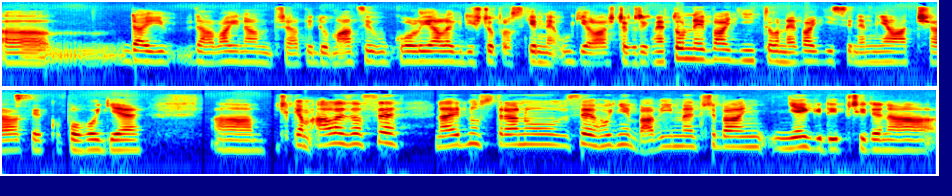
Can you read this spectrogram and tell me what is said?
Uh, dají, dávají nám třeba ty domácí úkoly, ale když to prostě neuděláš, tak řekne, to nevadí, to nevadí, si neměla čas, jako v pohodě. A říkám, ale zase na jednu stranu se hodně bavíme, třeba někdy přijde na,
